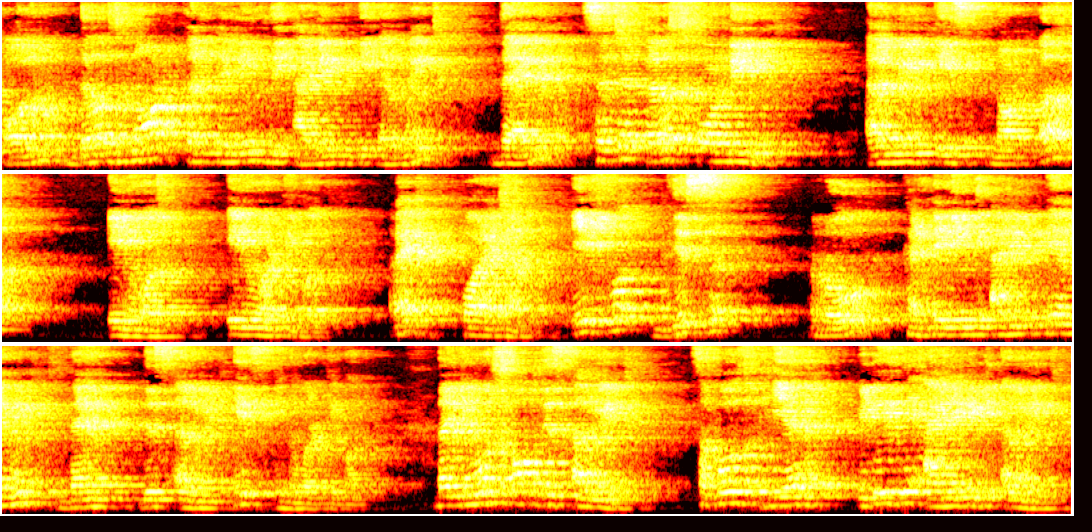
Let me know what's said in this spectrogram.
column does not containing the identity element, then such a corresponding element is not a invert, invertible. Right? For example, if this row containing the identity element, then this element is invertible. The inverse of this element, suppose here it is the identity element.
